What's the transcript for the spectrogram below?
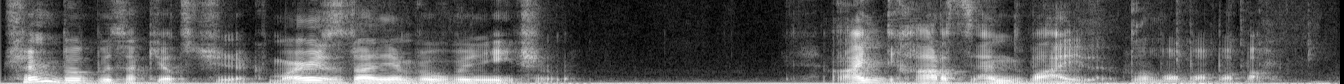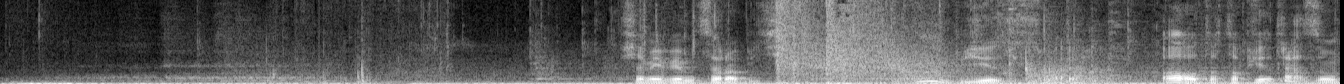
Czym byłby taki odcinek? Moim zdaniem byłby niczym. Ein Hearts and Vile. Przynajmniej wiem co robić. Jezus Maria. O, to topi od razu.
